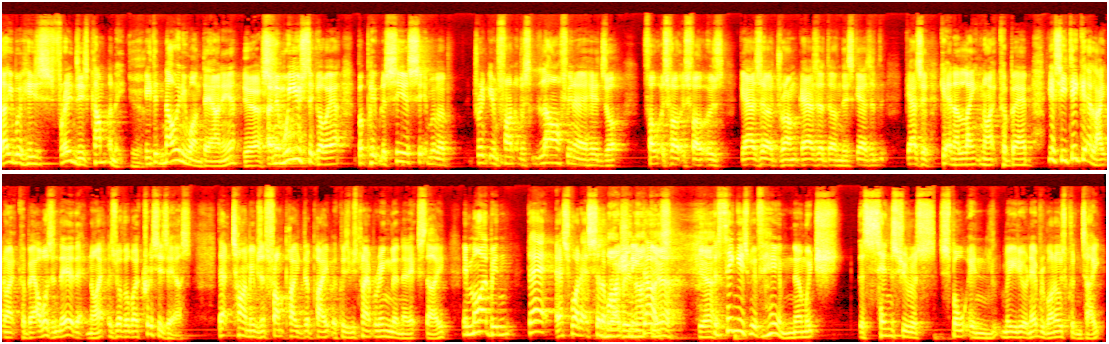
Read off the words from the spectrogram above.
They were his friends, his company. He didn't know anyone down here. Yes. And then we used to go out, but people would see us sitting with a drink in front of us, laughing our heads up. Photos, photos, photos. Gaza drunk. Gaza done this. Gaza. Gaza getting a late night kebab. Yes, he did get a late night kebab. I wasn't there that night. It was over by Chris's house. That time he was the front page of the paper because he was playing for England the next day. It might have been that. That's why that celebration he that, does. yeah, yeah. The thing is with him, then, which the censorious sporting media and everyone else couldn't take,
